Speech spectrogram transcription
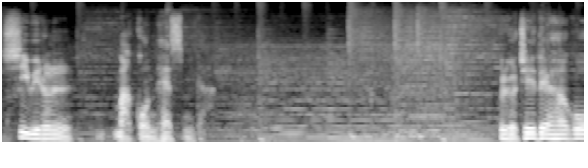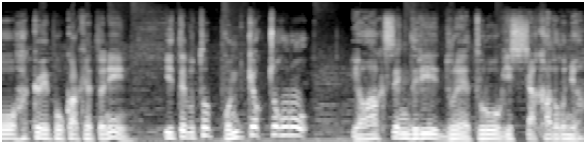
시위를 막곤 했습니다. 그리고 제대하고 학교에 복학했더니 이때부터 본격적으로 여학생들이 눈에 들어오기 시작하더군요.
